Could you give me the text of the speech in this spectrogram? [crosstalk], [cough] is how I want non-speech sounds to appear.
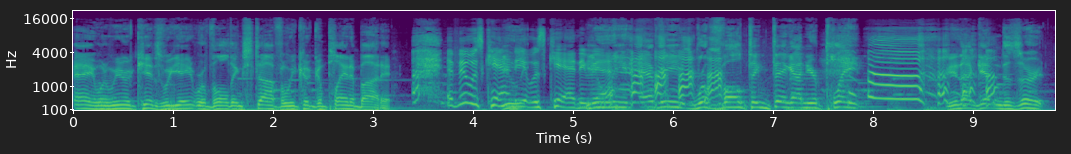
Hey, when we were kids, we ate revolting stuff and we couldn't complain about it. [laughs] If it was candy, You- it was candy, You man. eat every [laughs] revolting thing on your plate. You're not getting dessert.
